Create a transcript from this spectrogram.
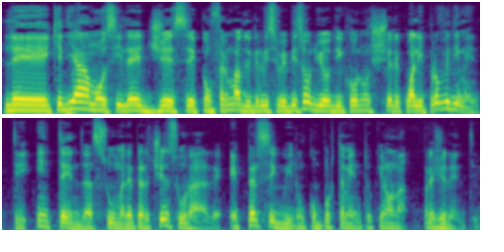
Le chiediamo, si legge se confermato il gravissimo episodio, di conoscere quali provvedimenti intenda assumere per censurare e perseguire un comportamento che non ha precedenti.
